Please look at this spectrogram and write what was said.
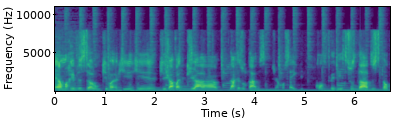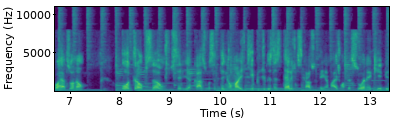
é uma revisão que, vai, que, que, que, já, vai, que já dá resultado, assim, já consegue conferir se os dados estão corretos ou não. Outra opção seria, caso você tenha uma equipe de business intelligence, caso tenha mais de uma pessoa na equipe,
